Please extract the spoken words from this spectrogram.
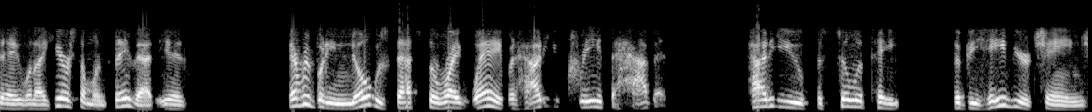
say when I hear someone say that is everybody knows that's the right way, but how do you create the habit? How do you facilitate the behavior change?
